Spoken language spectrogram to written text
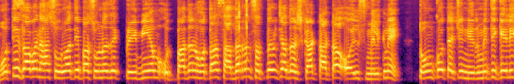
मोती साबण हा सुरुवातीपासूनच एक प्रीमियम उत्पादन होता. साधारण सत्तरच्या दशकात टाटा ऑइल्स मिल्कने टोंको त्याची निर्मिती केली.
